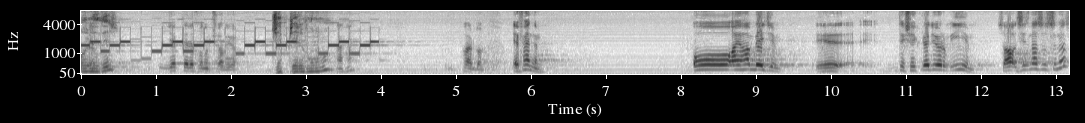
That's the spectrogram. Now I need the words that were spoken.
O nedir? Cep telefonum çalıyor. Cep telefonu mu? Aha. Pardon. Efendim. O Ayhan Beyciğim. E, teşekkür ediyorum. iyiyim. Sağ. Siz nasılsınız?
